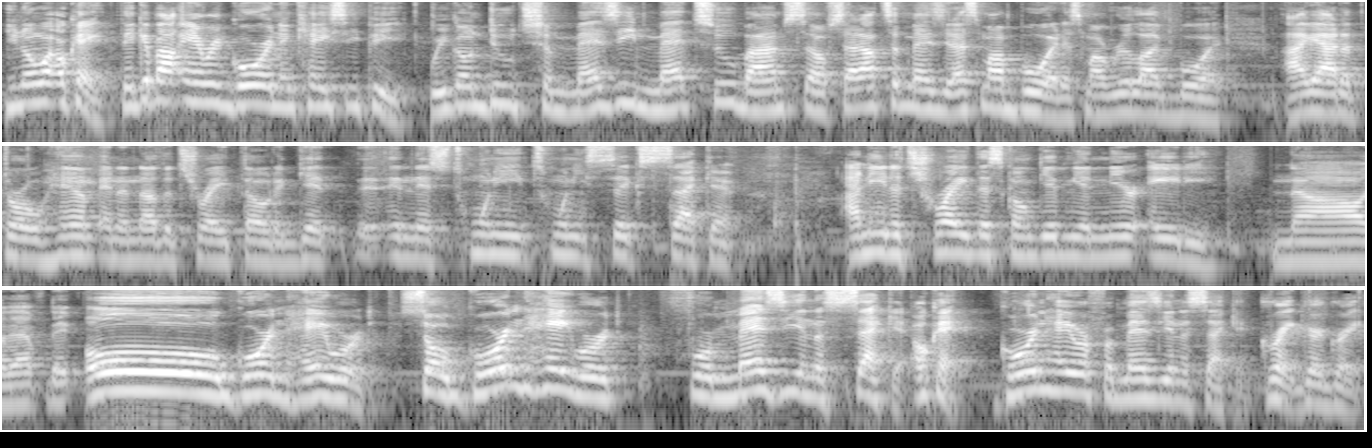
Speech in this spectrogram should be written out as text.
You know what? Okay, think about Aaron Gordon and KCP. We're going to do Chimezie Metu by himself. Shout out to Mezzi. That's my boy. That's my real life boy. I got to throw him in another trade, though, to get in this 20, 26 second. I need a trade that's going to give me a near 80. No, that they, oh, Gordon Hayward. So Gordon Hayward for Mezzi in a second. Okay, Gordon Hayward for Mezzi in a second. Great, great, great.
